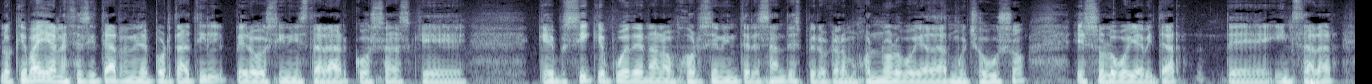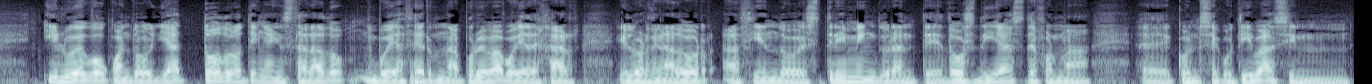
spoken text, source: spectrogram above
lo que vaya a necesitar en el portátil, pero sin instalar cosas que, que sí que pueden a lo mejor ser interesantes, pero que a lo mejor no le voy a dar mucho uso. Eso lo voy a evitar de instalar y luego cuando ya todo lo tenga instalado voy a hacer una prueba, voy a dejar el ordenador haciendo streaming durante dos días de forma eh, consecutiva sin,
